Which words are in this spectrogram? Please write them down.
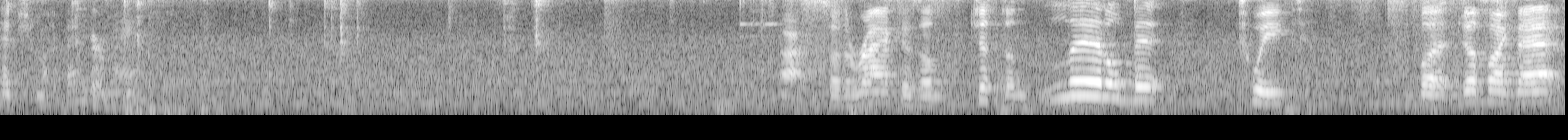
pinched my finger, man. Alright, so the rack is a, just a little bit tweaked, but just like that,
